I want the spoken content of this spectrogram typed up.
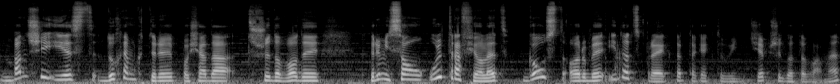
Banshee jest duchem, który posiada trzy dowody, którymi są Ultrafiolet, Ghost Orby i Dots Projector, tak jak tu widzicie, przygotowane.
